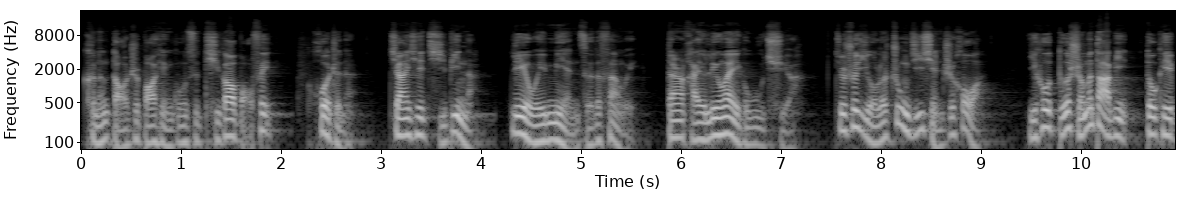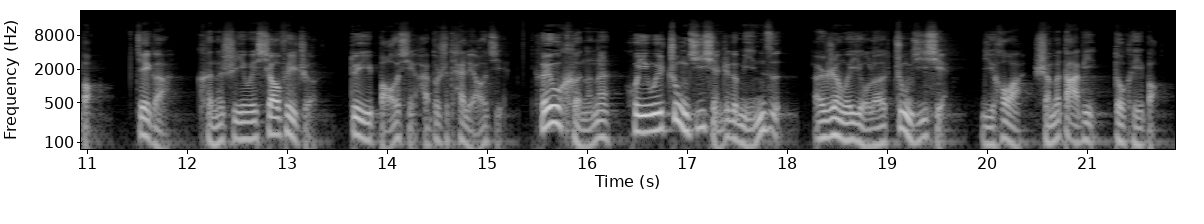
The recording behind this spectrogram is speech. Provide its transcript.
可能导致保险公司提高保费，或者呢，将一些疾病呢列为免责的范围。当然，还有另外一个误区啊，就是说有了重疾险之后啊，以后得什么大病都可以保。这个啊，可能是因为消费者对于保险还不是太了解，很有可能呢，会因为重疾险这个名字而认为有了重疾险。以后啊，什么大病都可以保，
